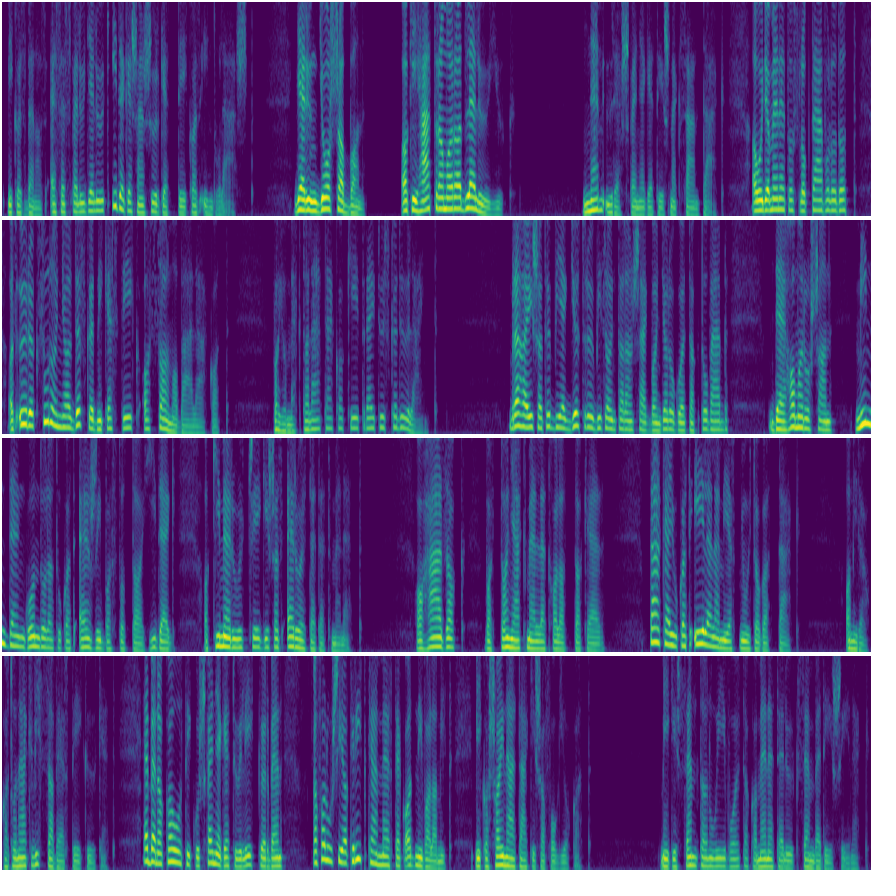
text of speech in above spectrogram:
miközben az SS felügyelők idegesen sürgették az indulást. Gyerünk gyorsabban! Aki hátra marad, lelőjük! Nem üres fenyegetésnek szánták. Ahogy a menetoszlop távolodott, az őrök szuronnyal döfködni kezdték a szalmabálákat. Vajon megtalálták a két rejtőzködő lányt? Braha és a többiek gyötrő bizonytalanságban gyalogoltak tovább, de hamarosan minden gondolatukat elzsibasztotta a hideg, a kimerültség és az erőltetett menet. A házak vagy tanyák mellett haladtak el, tálkájukat élelemért nyújtogatták, amire a katonák visszaverték őket. Ebben a kaotikus, fenyegető légkörben a falusiak ritkán mertek adni valamit, míg a sajnálták is a foglyokat. Mégis szemtanúi voltak a menetelők szenvedésének.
